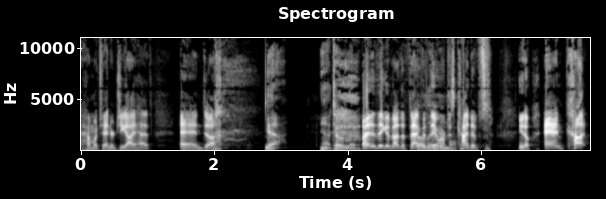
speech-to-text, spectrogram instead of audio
how much energy I have, and uh, Yeah. Yeah, totally. I didn't think about the fact that Totally they were just kind of, you know, and cut.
